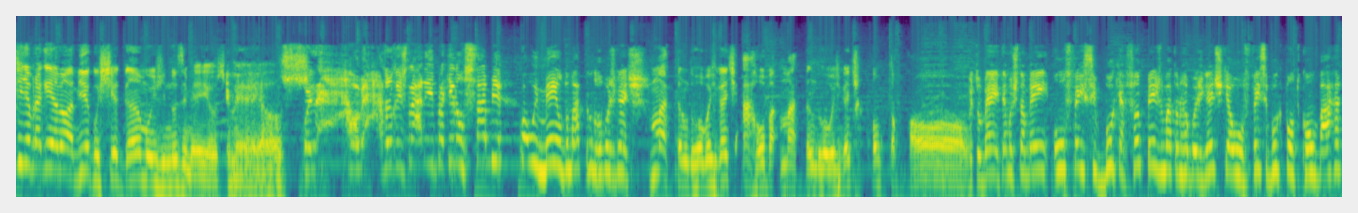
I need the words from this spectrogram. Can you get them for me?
Didi Braguinha, meu amigo, chegamos nos e-mails. E-mails. Pois é, Roberto Lucas Estrada, e pra quem não sabe, qual o e-mail do Matando Robô Gigante? Matando Robô Gigante, arroba matandorobogigante.com. Muito bem, temos também o Facebook, a fanpage do Matando Robôs Gigantes, que é o facebook.com barra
